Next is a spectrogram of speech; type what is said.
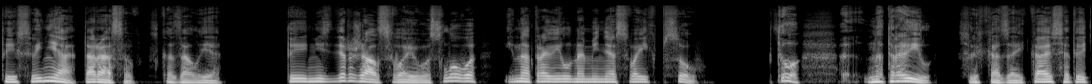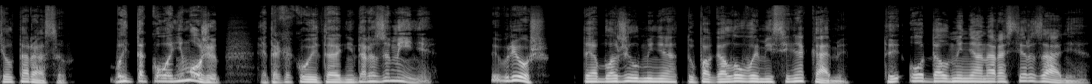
«Ты свинья, Тарасов», — сказал я. Ты не сдержал своего слова и натравил на меня своих псов. — Кто э, натравил? — слегка заикаясь, ответил Тарасов. — Быть такого не может. Это какое-то недоразумение. — Ты врешь. Ты обложил меня тупоголовыми синяками. Ты отдал меня на растерзание.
